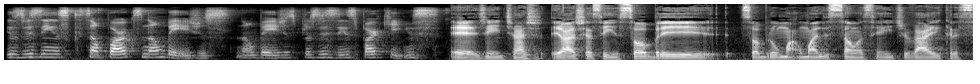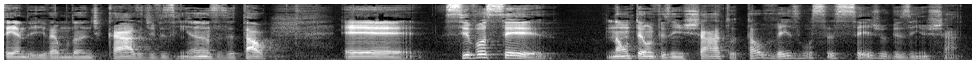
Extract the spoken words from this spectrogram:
E os vizinhos que são porcos, não beijos. Não beijos para os vizinhos porquinhos. É, gente, eu acho, eu acho assim, sobre, sobre uma, uma lição, assim, a gente vai crescendo e vai mudando de casa, de vizinhanças e tal. É, se você não tem um vizinho chato, talvez você seja o vizinho chato.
